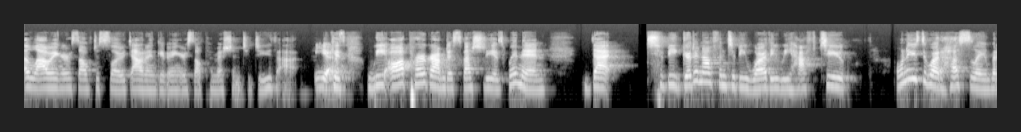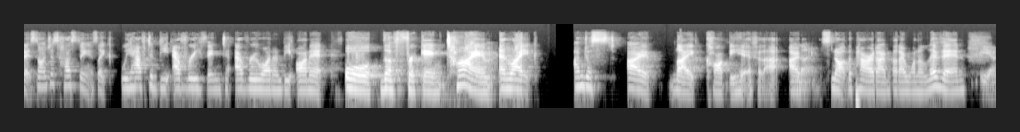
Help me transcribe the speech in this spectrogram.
allowing yourself to slow down and giving yourself permission to do that. yeah. Because we are programmed, especially as women, that to be good enough and to be worthy, we have to. I want to use the word hustling, but it's not just hustling. It's like we have to be everything to everyone and be on it all the freaking time. And like, I'm just, I like can't be here for that. I, No. It's not the paradigm that I want to live in yeah.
